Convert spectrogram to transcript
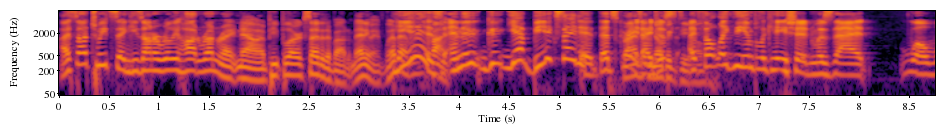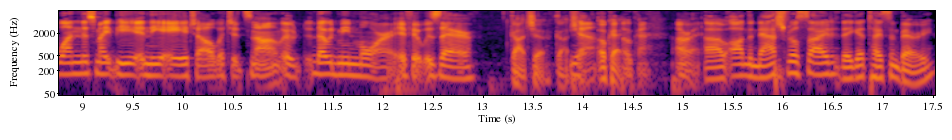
I saw a tweet saying he's on a really hot run right now, and people are excited about him. Anyway, whatever. He is, fine. and yeah, be excited. That's great. I no just I felt like the implication was that well, one, this might be in the AHL, which it's not. That would mean more if it was there. gotcha, gotcha. Yeah. Okay. Okay. All right. Uh, on the Nashville side, they get Tyson Barrie.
